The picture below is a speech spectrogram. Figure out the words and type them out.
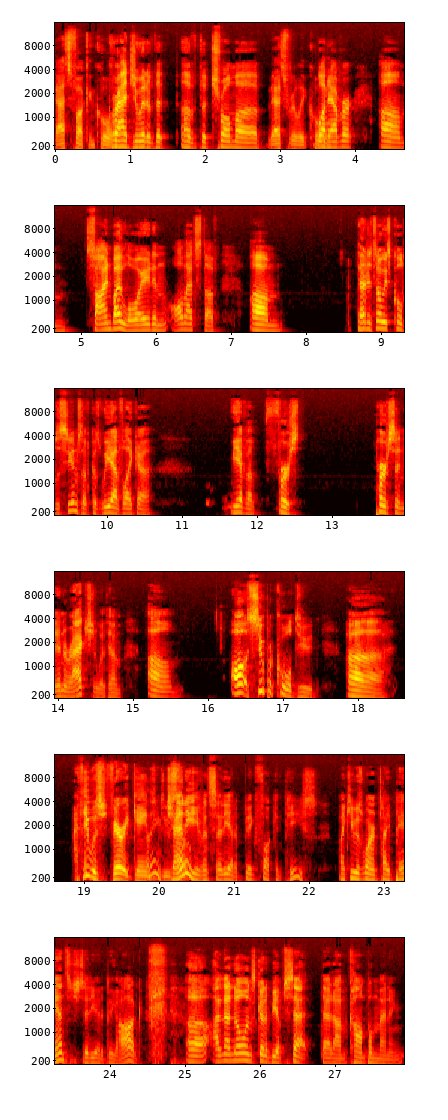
That's fucking cool. graduate of the of the Troma That's really cool. whatever, um, signed by Lloyd and all that stuff. Um, that it's always cool to see him stuff because we have like a we have a first person interaction with him. Um, oh, super cool dude. Uh, I He was very game I think Jenny stuff. even said he had a big fucking piece. Like he was wearing tight pants. She said he had a big hog. Uh, and then no one's going to be upset that I'm complimenting.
